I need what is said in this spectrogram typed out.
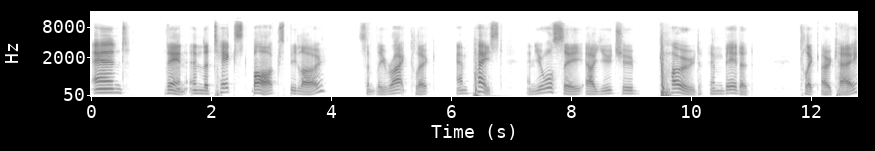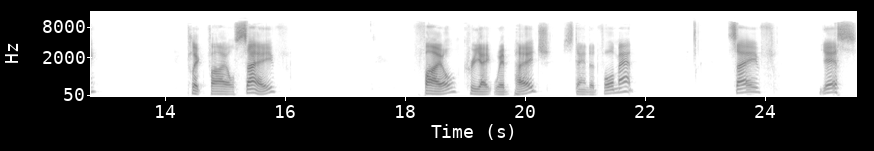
And then in the text box below, simply right click and paste and you will see our YouTube code embedded. Click OK. Click File Save. File Create Web Page, standard format. Save. Yes.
